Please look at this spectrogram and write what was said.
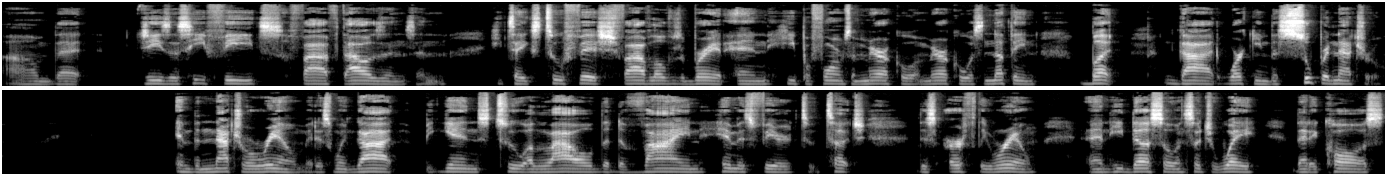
um, that Jesus, he feeds five thousands and he takes two fish, five loaves of bread, and he performs a miracle. A miracle is nothing but God working the supernatural in the natural realm. It is when God begins to allow the divine hemisphere to touch this earthly realm. And he does so in such a way that it causes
